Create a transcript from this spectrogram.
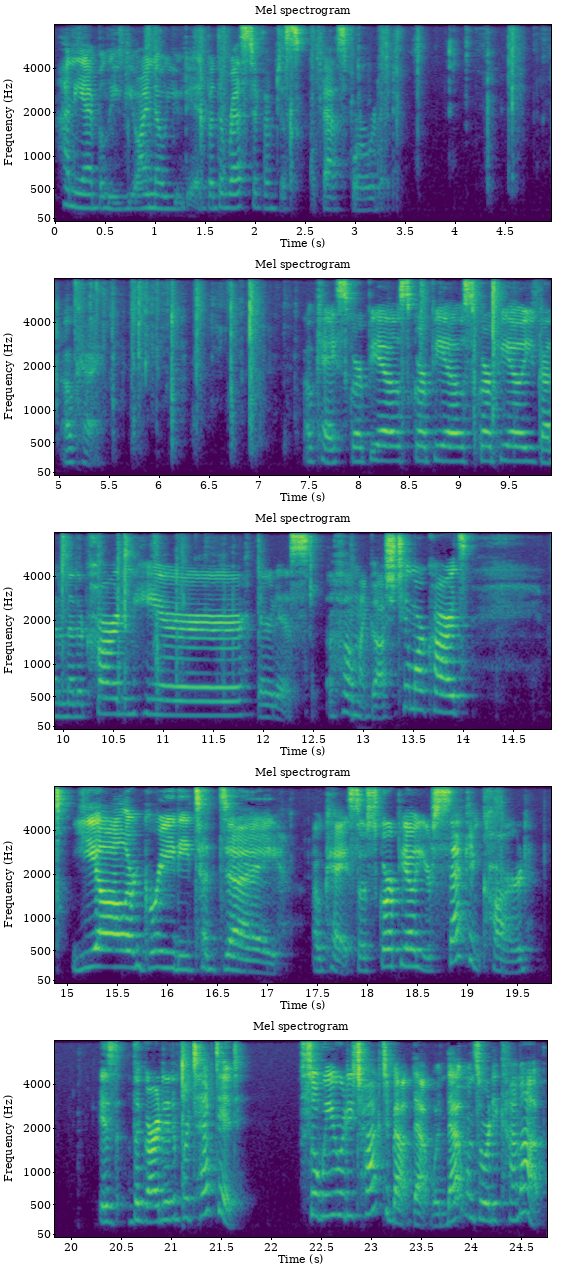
Honey, I believe you. I know you did, but the rest of them just fast forwarded. Okay. Okay, Scorpio, Scorpio, Scorpio. You've got another card in here. There it is. Oh my gosh, two more cards. Y'all are greedy today. Okay, so Scorpio, your second card is the guarded and protected. So we already talked about that one. That one's already come up.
